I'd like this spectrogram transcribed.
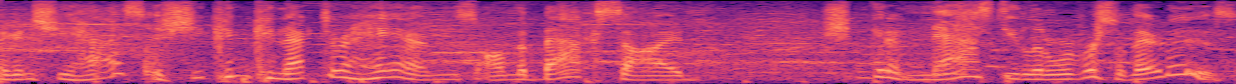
Again, she has, if she can connect her hands on the backside, she can get a nasty little reversal. There it is.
